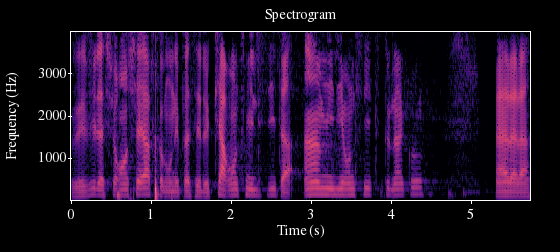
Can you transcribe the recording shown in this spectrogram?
Vous avez vu la surenchère, comme on est passé de 40 000 sites à 1 million de sites tout d'un coup? Ah là là.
